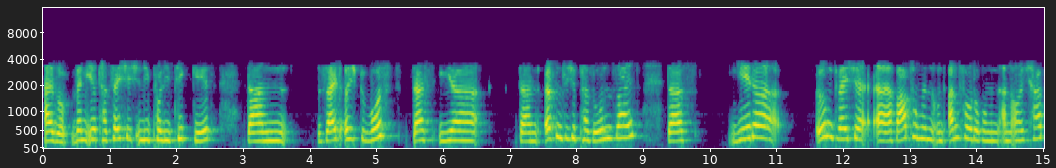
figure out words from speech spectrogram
Also, wenn ihr tatsächlich in die Politik geht, dann seid euch bewusst, dass ihr dann öffentliche Personen seid, dass jeder irgendwelche Erwartungen und Anforderungen an euch hat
